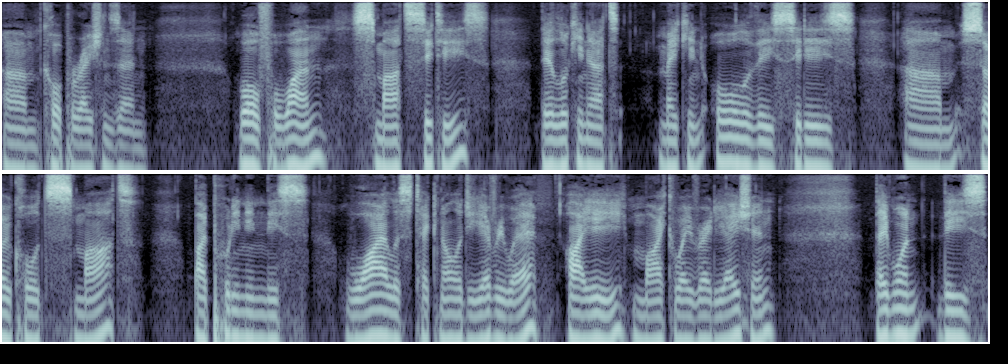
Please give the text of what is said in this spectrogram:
um, corporations then? Well, for one, smart cities. They're looking at making all of these cities um, so called smart by putting in this wireless technology everywhere, i.e., microwave radiation they want these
